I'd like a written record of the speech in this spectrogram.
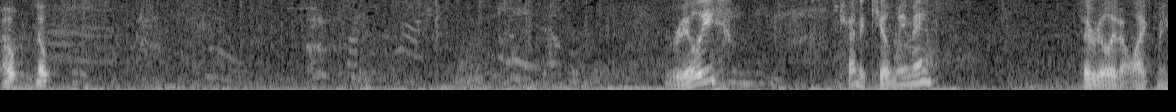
Oh, nope. Really? Trying to kill me, man? They really don't like me.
